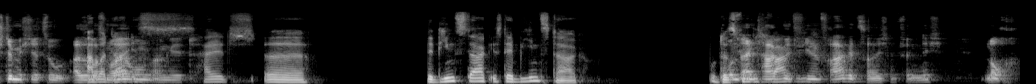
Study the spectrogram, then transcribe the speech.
Stimme ich dir zu. Also Aber was Neuerungen ist angeht. halt äh, der Dienstag ist der Bienstag. Und das Und ein Tag mit vielen Fragezeichen, finde ich. Noch.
